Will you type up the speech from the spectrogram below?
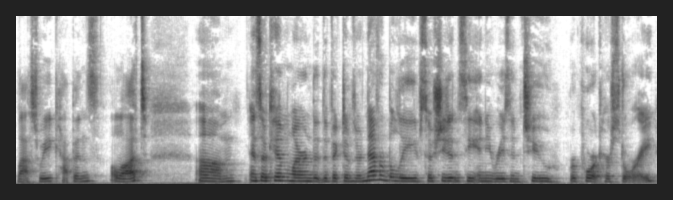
last week, happens a lot. Um, and so Kim learned that the victims are never believed, so she didn't see any reason to report her story.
